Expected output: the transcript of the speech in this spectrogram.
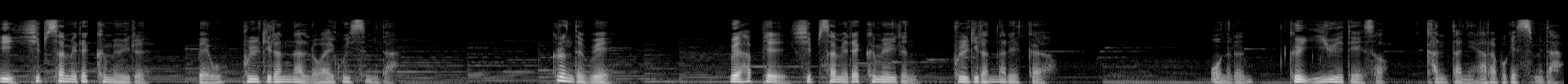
이 13일의 금요일을 매우 불길한 날로 알고 있습니다. 그런데 왜, 왜 하필 13일의 금요일은 불길한 날일까요? 오늘은 그 이유에 대해서 간단히 알아보겠습니다.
